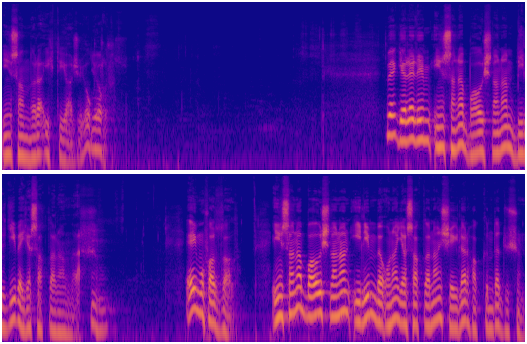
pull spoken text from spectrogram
insanlara ihtiyacı yoktur. Yoktur. Ve gelelim insana bağışlanan bilgi ve yasaklananlar. Ey mufazzal! İnsana bağışlanan ilim ve ona yasaklanan şeyler hakkında düşün.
